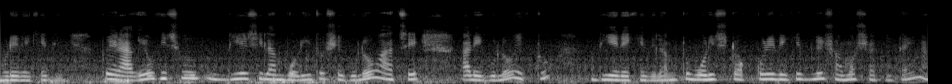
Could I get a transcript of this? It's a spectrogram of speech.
ভরে রেখে দিই। তো এর আগেও কিছু দিয়েছিলাম বড়ি তো সেগুলোও আছে, আর এগুলোও একটু দিয়ে রেখে দিলাম। তো বড়ি স্টক করে রেখে দিলে সমস্যা কী, তাই না?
